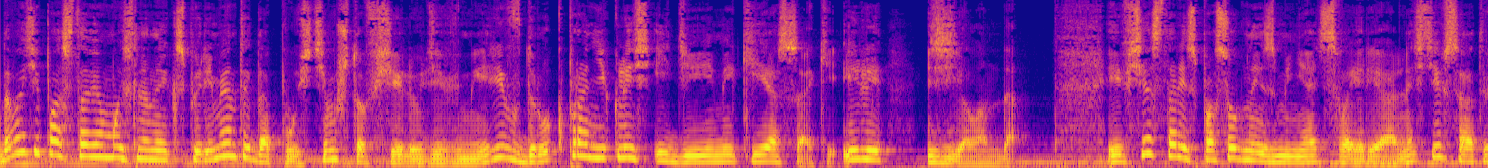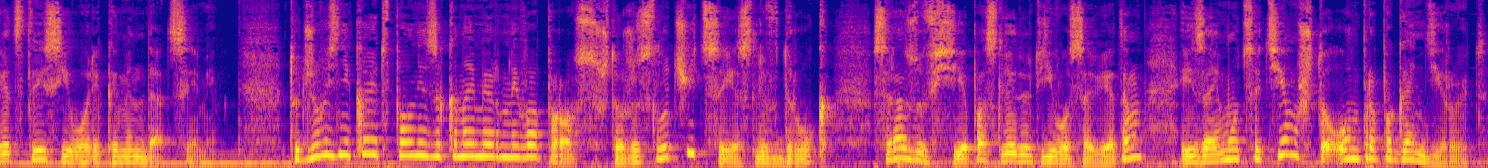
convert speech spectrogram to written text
Давайте поставим мысленные эксперименты, допустим, что все люди в мире вдруг прониклись идеями Киясаки или Зеланда. И все стали способны изменять свои реальности в соответствии с его рекомендациями. Тут же возникает вполне закономерный вопрос, что же случится, если вдруг сразу все последуют его советам и займутся тем, что он пропагандирует?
